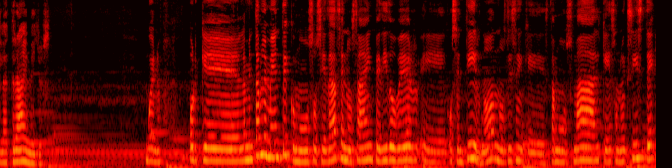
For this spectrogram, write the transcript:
la traen ellos? Bueno, porque lamentablemente como sociedad se nos ha impedido ver eh, o sentir, ¿no? Nos dicen que estamos mal, que eso no existe,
